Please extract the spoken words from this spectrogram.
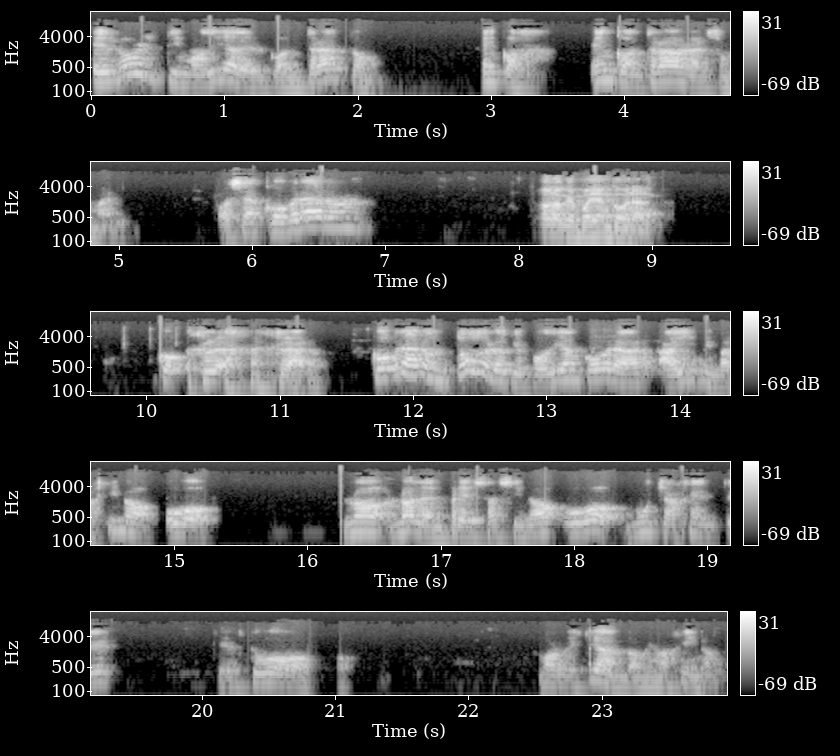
el último día del contrato encontraron al submarino. O sea, cobraron todo lo que podían cobrar. claro. Cobraron todo lo que podían cobrar. Ahí me imagino hubo, no, no la empresa, sino hubo mucha gente que estuvo mordisqueando, me imagino.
